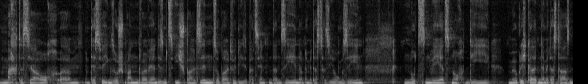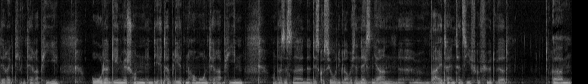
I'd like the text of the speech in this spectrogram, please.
macht es ja auch ähm, deswegen so spannend, weil wir in diesem Zwiespalt sind. Sobald wir diese Patienten dann sehen und eine Metastasierung sehen, nutzen wir jetzt noch die Möglichkeiten der metastasendirektiven Therapie oder gehen wir schon in die etablierten Hormontherapien? Und das ist eine, Diskussion, die, glaube ich, in den nächsten Jahren äh, weiter intensiv geführt wird. Ähm,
